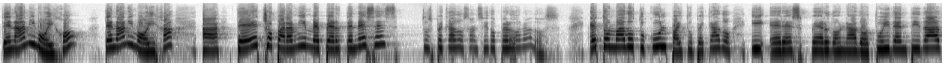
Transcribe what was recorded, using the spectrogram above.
ten ánimo, hijo, ten ánimo, hija, ah, te he hecho para mí, me perteneces tus pecados han sido perdonados. He tomado tu culpa y tu pecado y eres perdonado. Tu identidad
